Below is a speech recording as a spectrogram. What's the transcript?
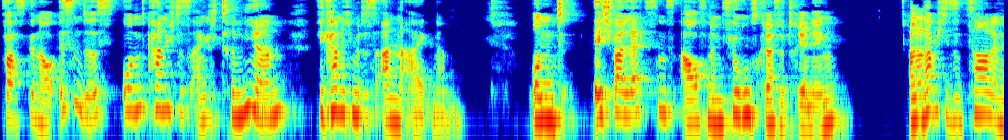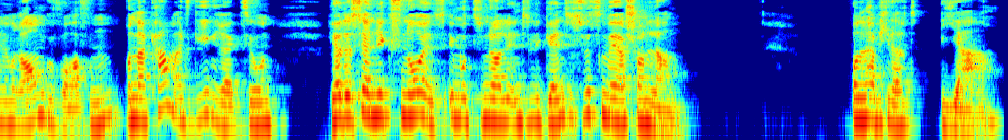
was genau ist denn das und kann ich das eigentlich trainieren? Wie kann ich mir das aneignen? Und ich war letztens auf einem Führungskräftetraining und dann habe ich diese Zahl in den Raum geworfen und dann kam als Gegenreaktion, ja, das ist ja nichts Neues. Emotionale Intelligenz, das wissen wir ja schon lang. Und dann habe ich gedacht, ja,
